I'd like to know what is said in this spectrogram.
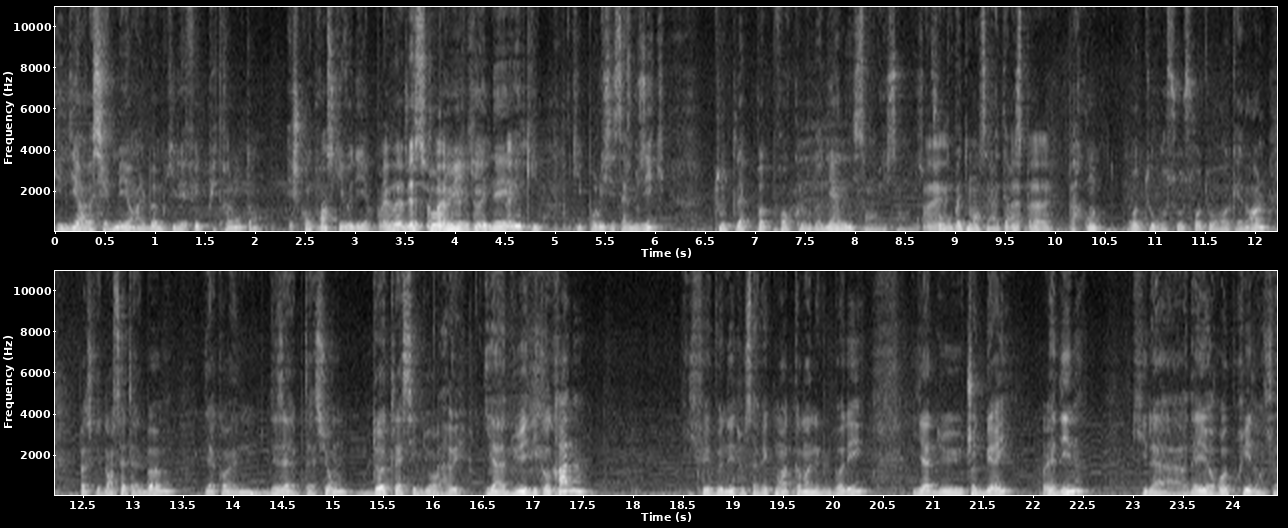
il me dit ah bah, c'est le meilleur album qu'il ait fait depuis très longtemps. Et je comprends ce qu'il veut dire. Oui, oui, Parce bien que sûr, pour bah, lui, oui, qui est né, oui. qui, qui pour lui c'est sa musique, toute la pop rock londonienne, ils s'en ils foutent complètement, ça l'intéresse pas. Par contre, retour aux sources, retour au rock and roll, parce que dans cet album, il y a quand même des adaptations de classiques du rock. Ah. Il y a du Eddie Cochrane, qui fait Venez tous avec moi, Come on Everybody. Il y a du Chuck Berry. Nadine, qu'il a d'ailleurs repris dans sa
